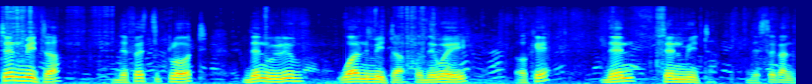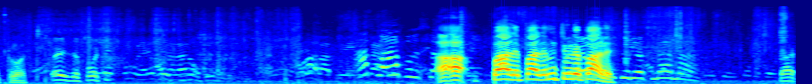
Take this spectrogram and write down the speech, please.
10 meter the first plot, then we leave 1 meter for the way, okay? Then 10 meter the second plot. Where is the 40? Ah, ah, pale pale mti ule pale. That.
